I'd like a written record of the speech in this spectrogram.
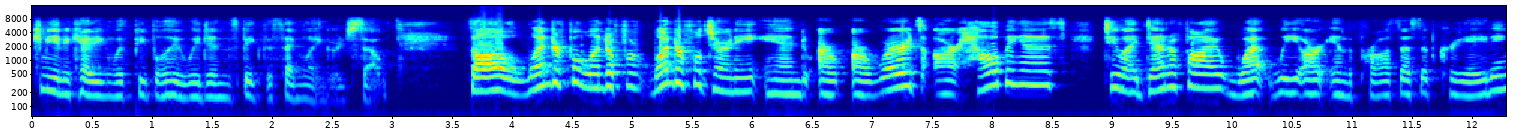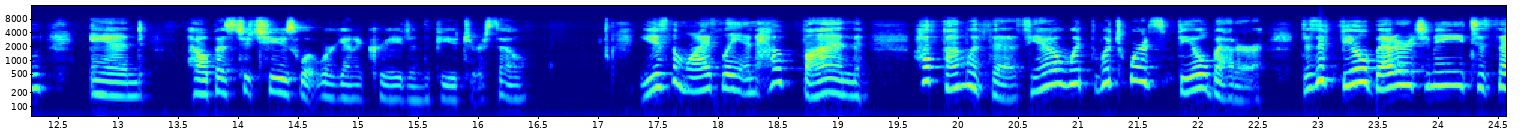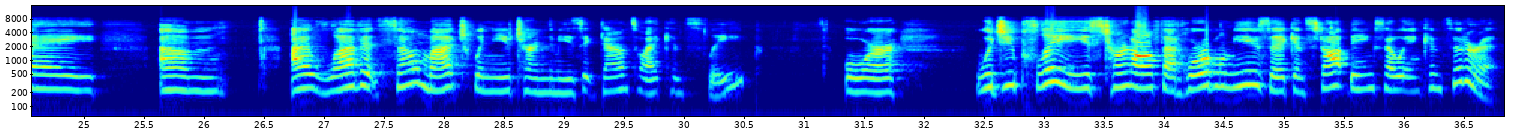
communicating with people who we didn't speak the same language. So it's all a wonderful, wonderful, wonderful journey, and our, our words are helping us to identify what we are in the process of creating and help us to choose what we're going to create in the future. So use them wisely and have fun. Have fun with this. You know, which, which words feel better? Does it feel better to me to say, um, I love it so much when you turn the music down so I can sleep? Or would you please turn off that horrible music and stop being so inconsiderate?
